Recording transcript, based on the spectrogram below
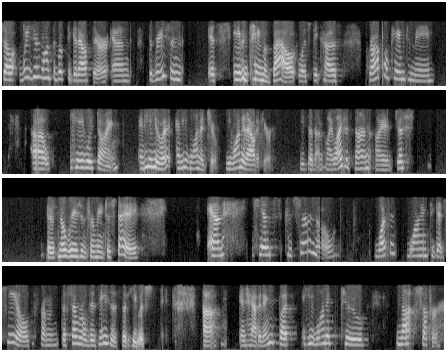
So we do want the book to get out there, and the reason it's even came about was because Grappo came to me. Uh, he was dying, and he knew it, and he wanted to. He wanted out of here he said my life is done i just there's no reason for me to stay and his concern though wasn't wanting to get healed from the several diseases that he was uh inhabiting but he wanted to not suffer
